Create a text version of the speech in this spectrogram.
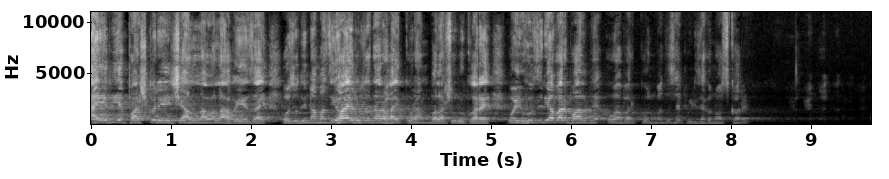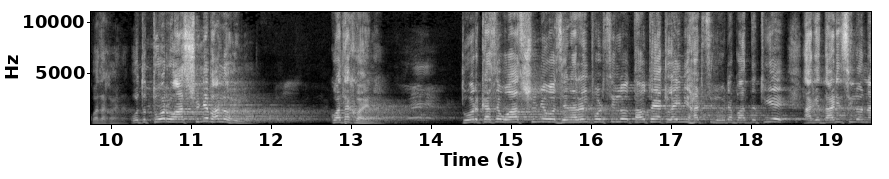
আইএ বিয়ে পাশ করে এসে আল্লাহওয়ালা হয়ে যায়, ও যদি নামাজি হয়, রোজাদার হয়, কোরআন বলা শুরু করে, ওই হুজুরি আবার বলবে, ও আবার কোন মাদ্রাসায় পিড়ি থাকুন ওয়াজ করে। কথা কয় না। ও তো তোর ওয়াজ শুনে ভালো হইল। কথা কয় না। তোর কাছে ওয়াজ শুনে ও জেনারেল পড়ছিল, তাও তো এক লাইনে হাঁটছিল ওটা বাদ দে, তুই আগে দাড়ি ছিল না,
